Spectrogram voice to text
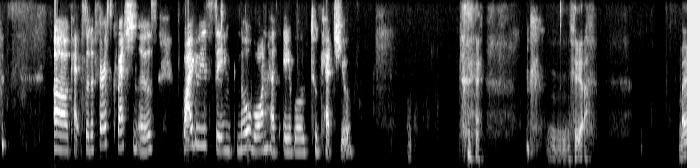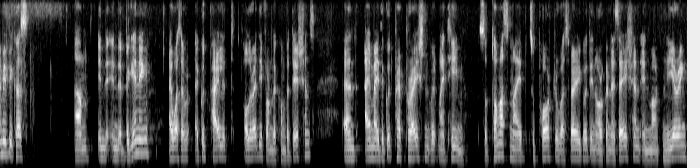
okay, so the first question is why do you think no one has able to catch you? yeah, maybe because um, in the in the beginning I was a, a good pilot already from the competitions, and I made a good preparation with my team. So Thomas, my supporter, was very good in organization, in mountaineering,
